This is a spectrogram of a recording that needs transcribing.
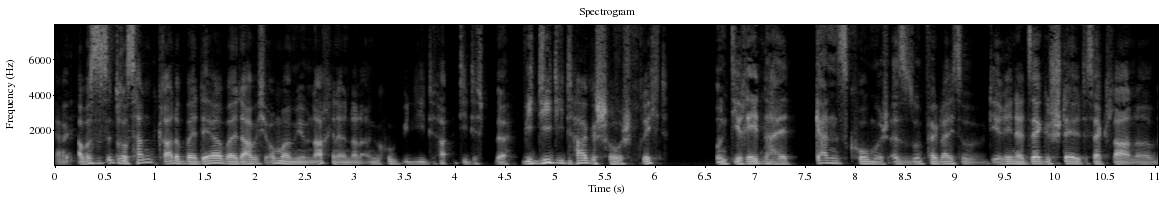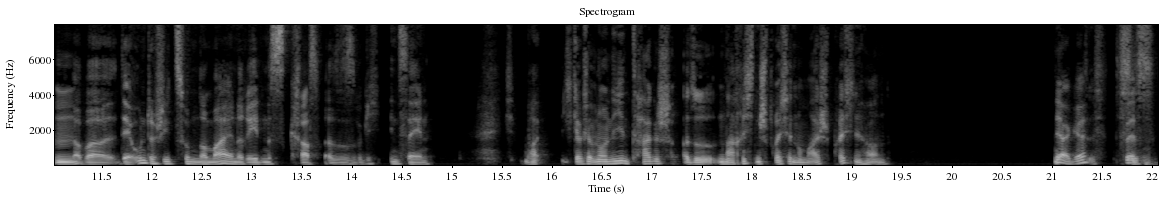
Ja, aber es ist interessant, gerade bei der, weil da habe ich auch mal mir im Nachhinein dann angeguckt, wie die, die, die, äh, wie die die Tagesschau spricht. Und die reden halt ganz komisch. Also so im Vergleich, so, die reden halt sehr gestellt, ist ja klar, ne? Mhm. Aber der Unterschied zum normalen Reden ist krass. Also es ist wirklich insane. Ich glaube, ich, glaub, ich habe noch nie einen Tages also Nachrichtensprecher normal sprechen hören. Ja, gell? Das, das ist,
